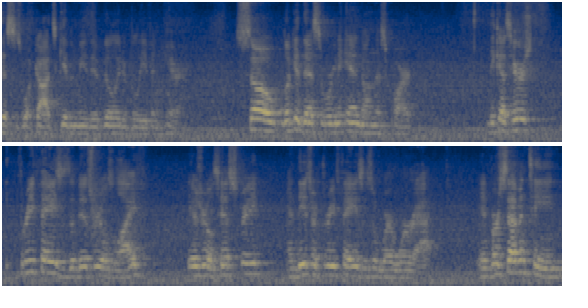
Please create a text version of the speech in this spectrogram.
this is what God's given me the ability to believe in here. So look at this, and we're going to end on this part. Because here's three phases of Israel's life, Israel's history, and these are three phases of where we're at. In verse 17,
